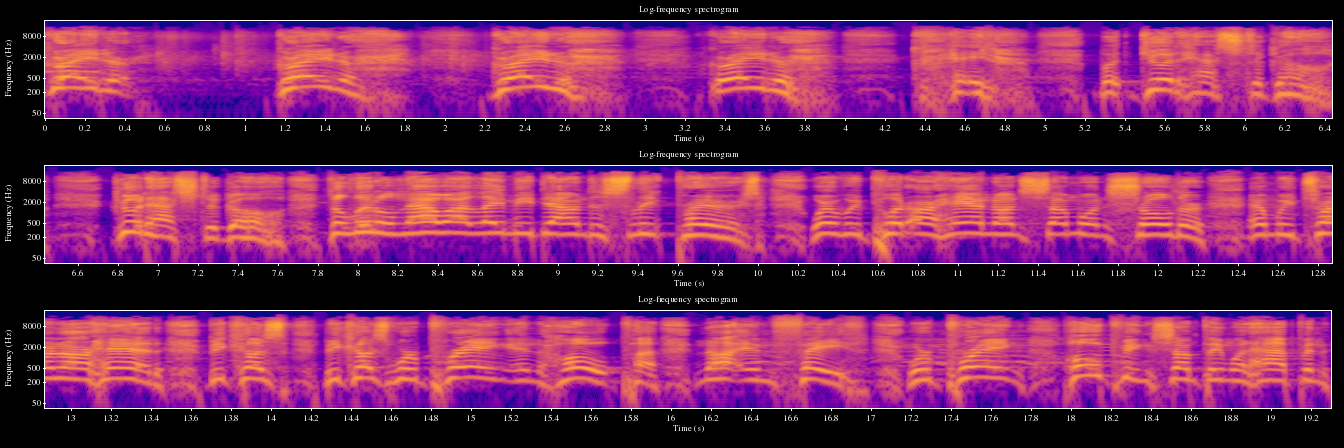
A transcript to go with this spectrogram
Greater, greater, greater, greater greater. But good has to go. Good has to go. The little now I lay me down to sleep prayers where we put our hand on someone's shoulder and we turn our head because because we're praying in hope, not in faith. We're praying hoping something would happen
